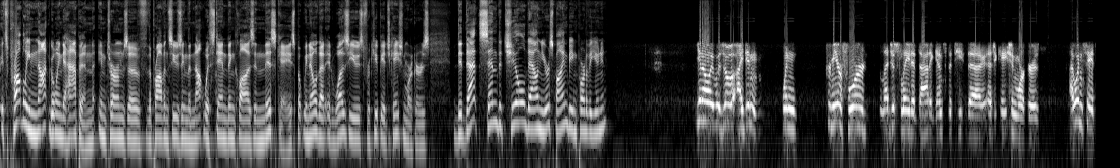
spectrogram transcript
it's probably not going to happen in terms of the province using the notwithstanding clause in this case, but we know that it was used for CUPE education workers. Did that send a chill down your spine being part of a union? You know, it was. Uh, I didn't when Premier Ford legislated that against the the education workers. I wouldn't say it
